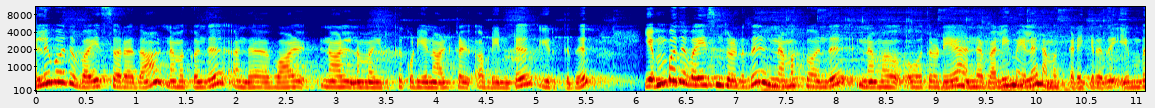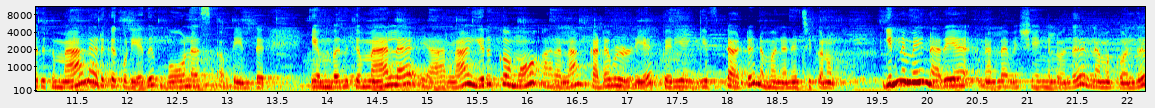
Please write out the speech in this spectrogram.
எழுபது வயசு வரை தான் நமக்கு வந்து அந்த வாழ்நாள் நம்ம இருக்கக்கூடிய நாட்கள் அப்படின்ட்டு இருக்குது. எண்பது வயசுன்னு சொல்கிறது நமக்கு வந்து நம்ம ஒருத்தருடைய அந்த வலிமையில் நமக்கு கிடைக்கிறது. எண்பதுக்கு மேலே இருக்கக்கூடியது போனஸ் அப்படின்ட்டு. எண்பதுக்கு மேலே யாரெல்லாம் இருக்கோமோ அதெல்லாம் கடவுளுடைய பெரிய கிஃப்டாட்டு நம்ம நினச்சிக்கணும். இன்னுமே நிறைய நல்ல விஷயங்கள் வந்து நமக்கு வந்து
